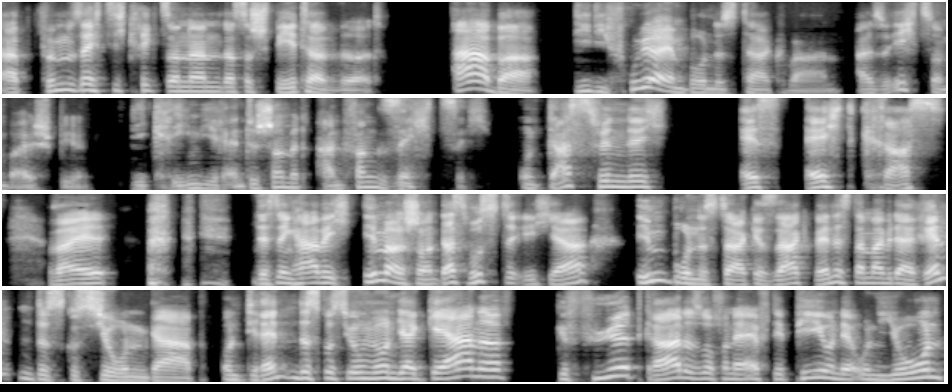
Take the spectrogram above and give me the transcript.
ab 65 kriegt, sondern dass es später wird. Aber die, die früher im Bundestag waren, also ich zum Beispiel, die kriegen die Rente schon mit Anfang 60. Und das finde ich ist echt krass, weil deswegen habe ich immer schon, das wusste ich ja, im Bundestag gesagt, wenn es dann mal wieder Rentendiskussionen gab und die Rentendiskussionen wurden ja gerne geführt, gerade so von der FDP und der Union.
